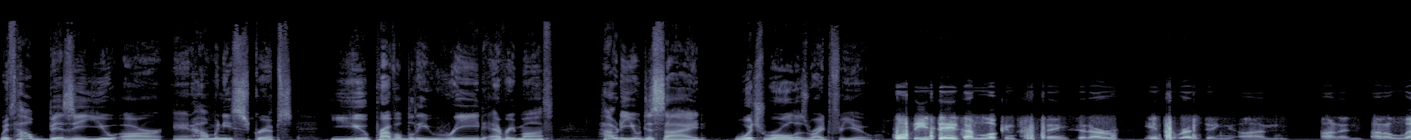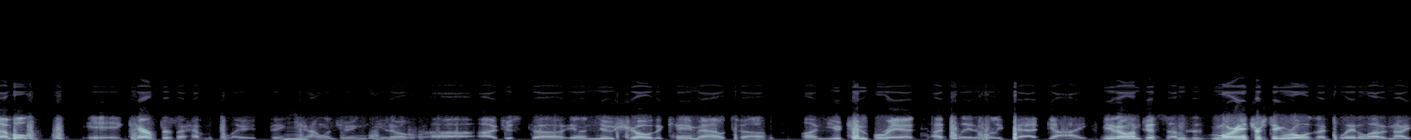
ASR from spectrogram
With how busy you are and how many scripts you probably read every month, how do you decide which role is right for you? Well, these days I'm looking for things that are interesting on on a on a level. eh, characters I haven't played, things Mhm. challenging. You know, uh, I just uh, in a new show that came out uh, on YouTube Red, I played a really bad guy. You know, I'm just I'm just more interesting roles. I played a lot of nice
